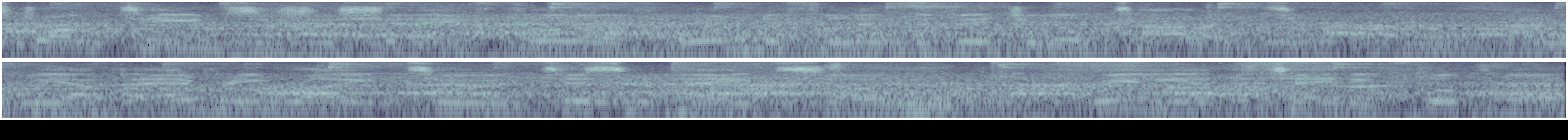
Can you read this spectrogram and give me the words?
strong teams, as you say, full of wonderful individual talent. And we have every right to anticipate some really entertaining football.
